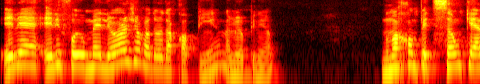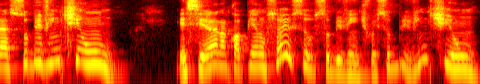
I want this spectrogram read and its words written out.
Ele, é, ele foi o melhor jogador da Copinha, na minha opinião, numa competição que era sub-21. Esse ano a Copinha não foi sub-20, foi sub-21.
